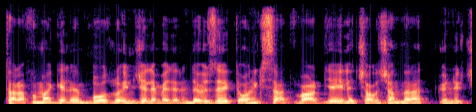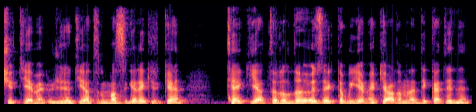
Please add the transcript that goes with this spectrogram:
Tarafıma gelen Bozro incelemelerinde özellikle 12 saat vardiya ile çalışanlara günlük çift yemek ücreti yatırılması gerekirken tek yatırıldığı özellikle bu yemek yardımına dikkat edin.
